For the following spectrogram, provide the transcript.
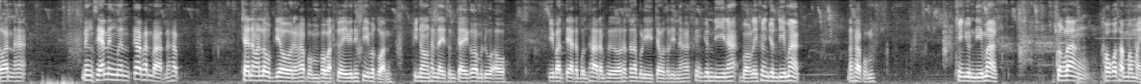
ร้อนนะฮะหนึ่งแสนหนึ่งหมื่นเก้าพันบาทนะครับ ใช้น้ำมันระบบเดียวนะครับ ผมประวัติเคยเป็นแท็กซี่มาก่อน พี่น้องท่านใดสนใจก็มาดูเอาที่บ้านแต่ตำบลท่าอำเภอรัตนบุรีจังหวัดสุรินทร์นะครับเครื่องยนต์ดีนะบอกเลยเครื่องยนต์ดีมากนะครับ ผม เครื่องยนต์ดีมาก ช่วงล่างเขาก็ทำมาใหม่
